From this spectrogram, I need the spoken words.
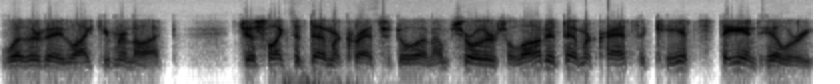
whether they like him or not just like the Democrats are doing. I'm sure there's a lot of Democrats that can't stand Hillary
